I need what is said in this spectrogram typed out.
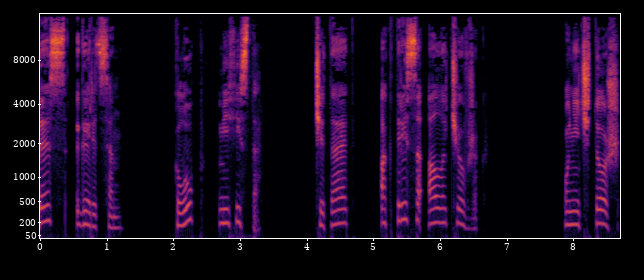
Тесс Герритсон. Клуб Мефисто. Читает актриса Алла Човжик. Уничтожь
